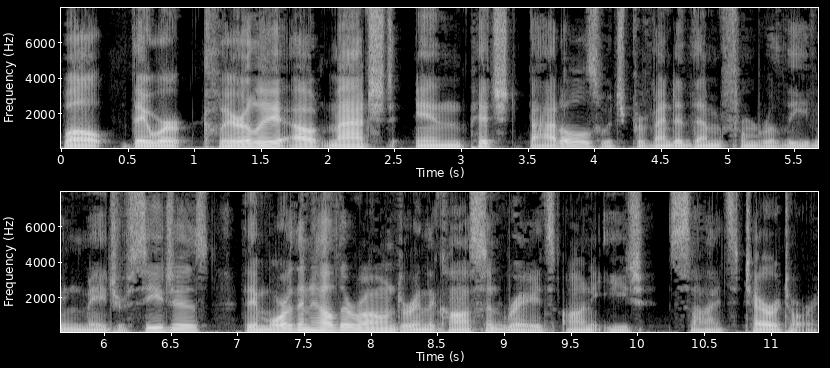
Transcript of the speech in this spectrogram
While they were clearly outmatched in pitched battles, which prevented them from relieving major sieges, they more than held their own during the constant raids on each side's territory.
